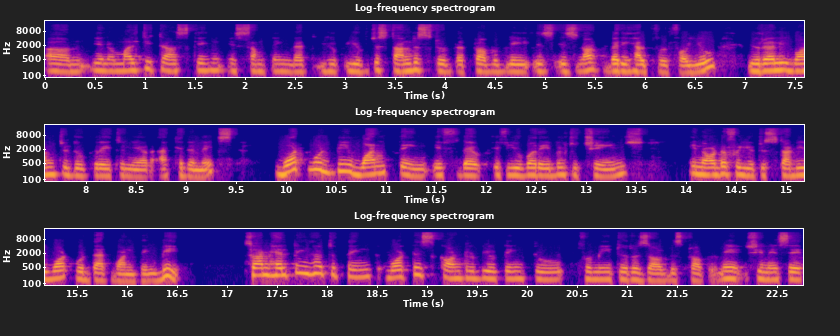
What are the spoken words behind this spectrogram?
um, you know multitasking is something that you, you've just understood that probably is is not very helpful for you. You really want to do great in your academics. What would be one thing if there if you were able to change in order for you to study, what would that one thing be? So I'm helping her to think what is contributing to for me to resolve this problem. May, she may say,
